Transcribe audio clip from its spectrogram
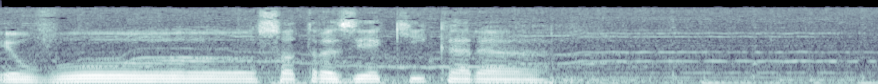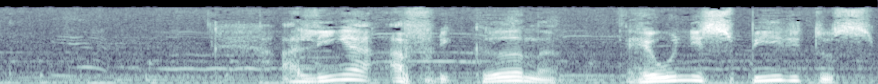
eu vou só trazer aqui, cara. A linha africana reúne espíritos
